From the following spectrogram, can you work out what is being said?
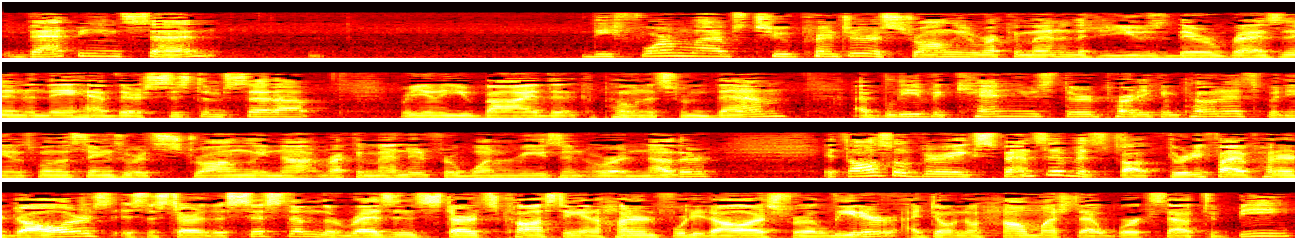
That being said, the Formlabs 2 printer is strongly recommended that you use their resin and they have their system set up where you know you buy the components from them. I believe it can use third-party components, but you know it's one of those things where it's strongly not recommended for one reason or another. It's also very expensive. It's about $3,500 is the start of the system. The resin starts costing at $140 for a liter. I don't know how much that works out to be,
